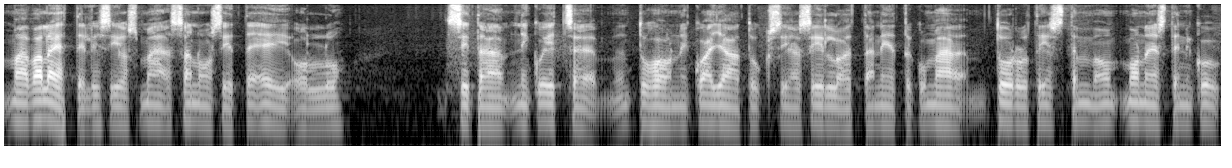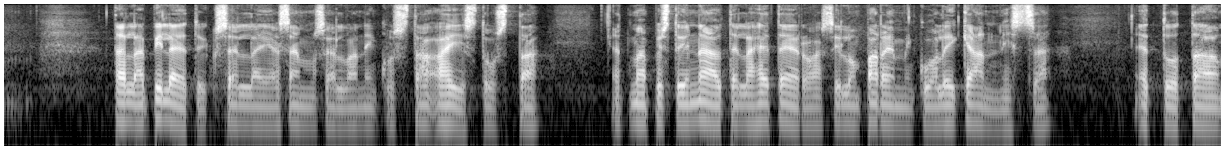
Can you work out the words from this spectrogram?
mä valehtelisin, jos mä sanoisin, että ei ollut sitä niin kuin itse tuhoon niin kuin ajatuksia silloin, että, niin, että kun mä turrutin sitten monesti niin kuin tällä piletyksellä ja semmoisella niin sitä ahistusta, että mä pystyin näytellä heteroa silloin paremmin kuin oli kännissä. että tuota,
